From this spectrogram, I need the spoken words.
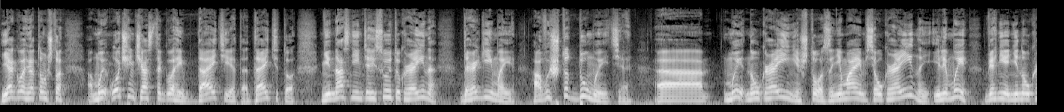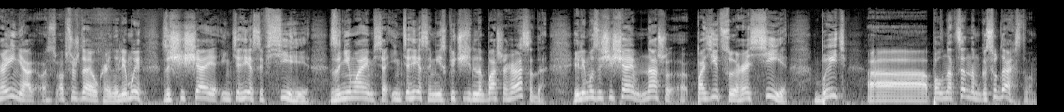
Я говорю о том, что мы очень часто говорим, дайте это, дайте то. Не, нас не интересует Украина. Дорогие мои, а вы что думаете? Мы на Украине что, занимаемся Украиной? Или мы, вернее, не на Украине, а обсуждая Украину, или мы, защищая интересы в Сирии, занимаемся интересами исключительно Башара Асада? Или мы защищаем нашу э, позицию России быть а, полноценным государством?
